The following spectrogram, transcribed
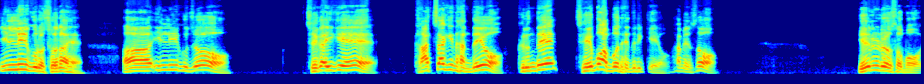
119로 전화해. 아, 119죠? 제가 이게 가짜긴 한데요. 그런데 제보 한번 해드릴게요. 하면서 예를 들어서 뭐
